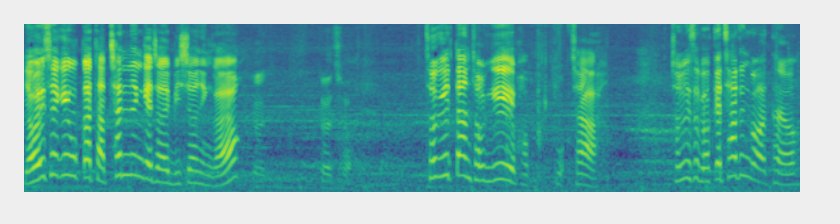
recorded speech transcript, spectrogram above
열세 개 국가 다 찾는 게 저의 미션인가요? 그, 그렇죠. 저기 일단 저기 자 저기서 몇 개 찾은 것 같아요.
